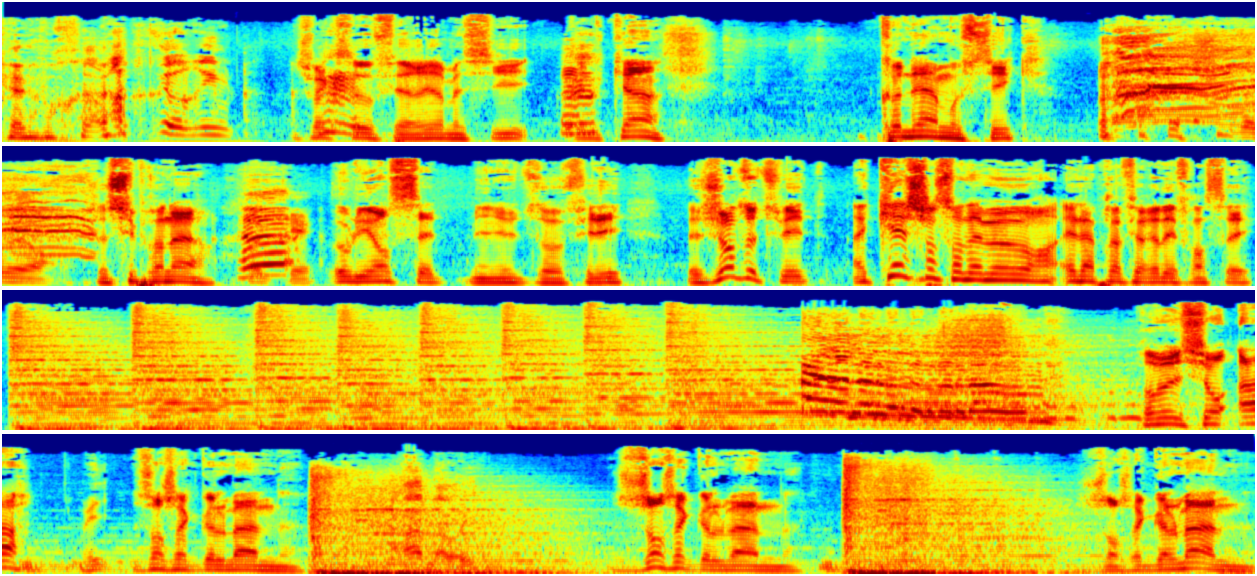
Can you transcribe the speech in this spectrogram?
C'est horrible. je vois que ça vous fait rire, mais si quelqu'un connaît un moustique, je suis preneur. Ok. Oublions 7 minutes au filet. Jean tout de suite, à quelle chanson d'amour est la préférée des Français? Promotion A. Oui. Jean-Jacques Goldman. Ah bah oui. Jean-Jacques Goldman. Jean-Jacques Goldman.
